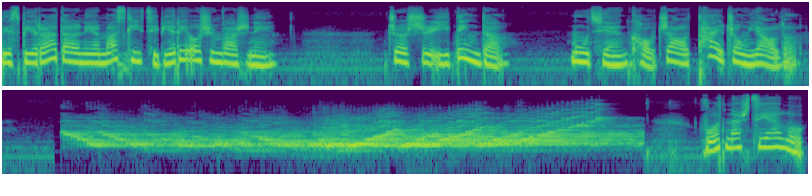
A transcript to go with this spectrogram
dispirata ni maski ti piri ocean vajni。这是一定的，目前口罩太重要了。Вот наш диалог.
